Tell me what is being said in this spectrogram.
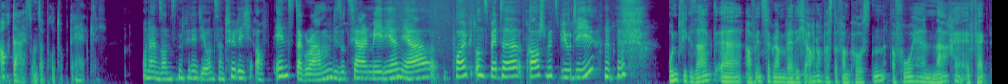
Auch da ist unser Produkt erhältlich. Und ansonsten findet ihr uns natürlich auf Instagram, die sozialen Medien, ja. Folgt uns bitte, Frau Schmitz Beauty. Und wie gesagt, äh, auf Instagram werde ich auch noch was davon posten. Vorher-Nachher-Effekt.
